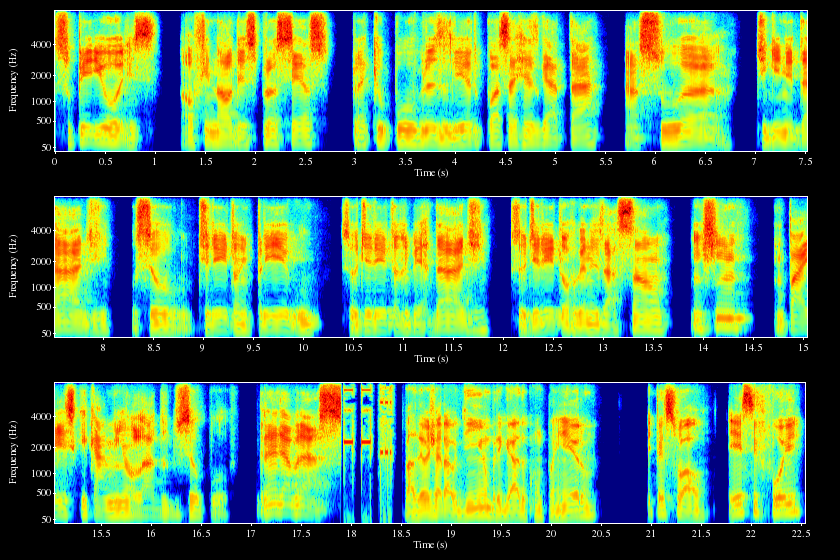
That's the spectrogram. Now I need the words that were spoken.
superiores ao final desse processo para que o povo brasileiro possa resgatar a sua dignidade, o seu direito ao emprego, seu direito à liberdade, seu direito à organização, enfim, um país que caminha ao lado do seu povo. Grande abraço. Valeu, Geraldinho. Obrigado, companheiro. E pessoal, esse foi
